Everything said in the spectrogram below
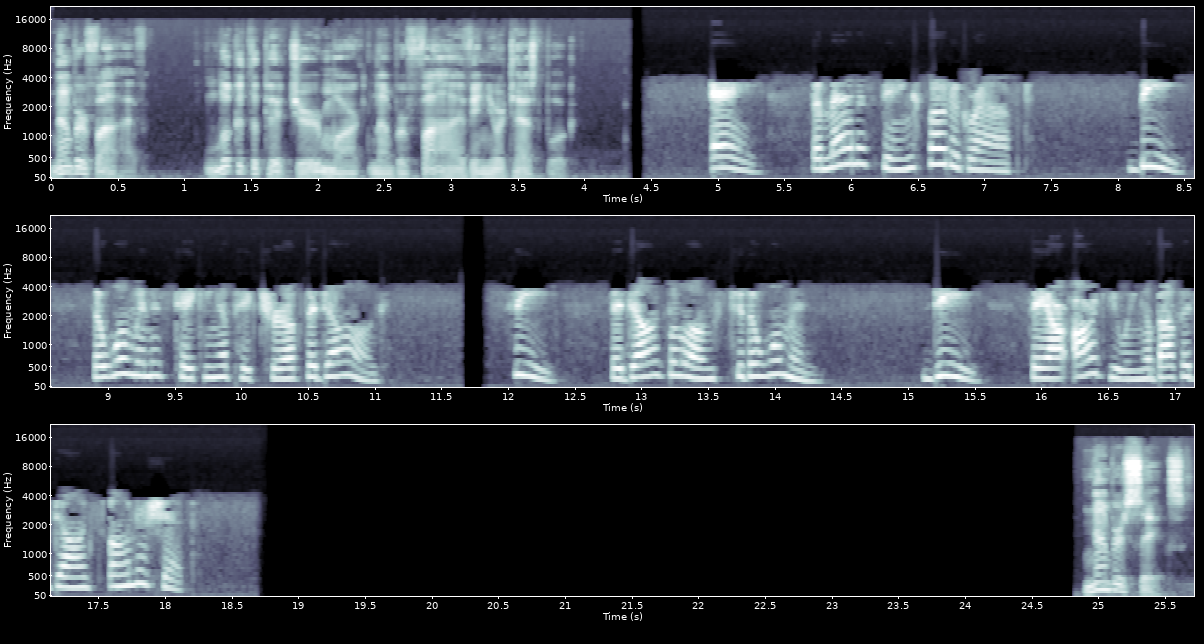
Number 5. Look at the picture marked number 5 in your test book. A. The man is being photographed. B. The woman is taking a picture of the dog. C. The dog belongs to the woman. D. They are arguing about the dog's ownership. Number 6.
